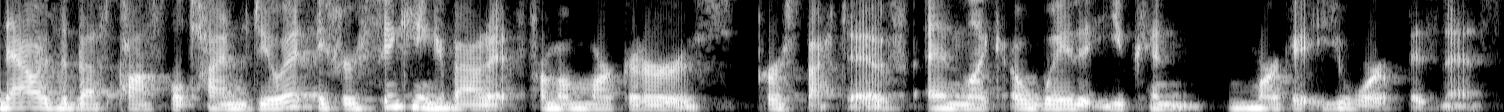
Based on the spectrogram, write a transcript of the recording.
now is the best possible time to do it if you're thinking about it from a marketer's perspective and like a way that you can market your business.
